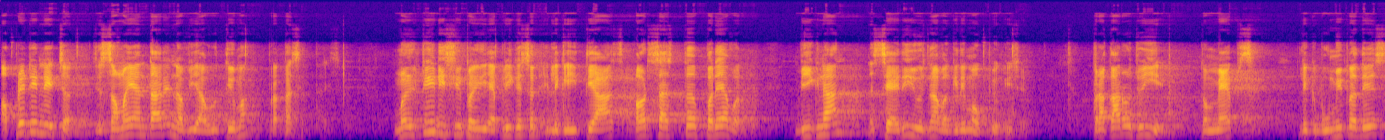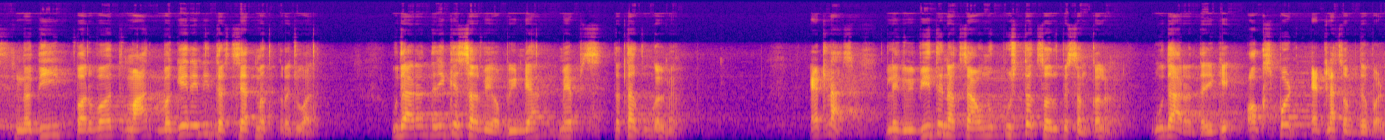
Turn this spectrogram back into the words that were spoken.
અપડેટેડ નેચર જે સમયાંતરે નવી આવૃત્તિઓમાં પ્રકાશિત થાય છે. મલ્ટી એપ્લિકેશન એટલે કે ઇતિહાસ, અર્થશાસ્ત્ર, પર્યાવરણ, વિજ્ઞાન અને શહેરી યોજના વગેરેમાં ઉપયોગી છે. પ્રકારો જોઈએ તો મેપ્સ એટલે કે ભૂમિ પ્રદેશ, નદી, પર્વત, માર્ગ વગેરેની દ્રશ્યાત્મક રજૂઆત. ઉદાહરણ તરીકે સર્વે ઓફ ઇન્ડિયા મેપ્સ તથા ગૂગલ મેપ. એટલાસ એટલે વિવિધ નકશાઓનું પુસ્તક સ્વરૂપે સંકલન. ઉદાહરણ તરીકે ઓક્સફર્ડ એટલાસ શબ્દ ધ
